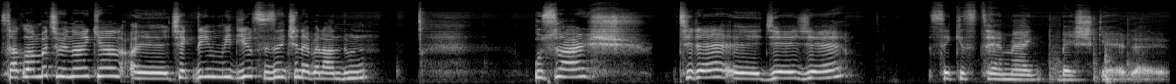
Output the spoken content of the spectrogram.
Saklambaç oynarken e, çektiğim video sizin için ebelendim. User tire e, CC 8 TM 5G'de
